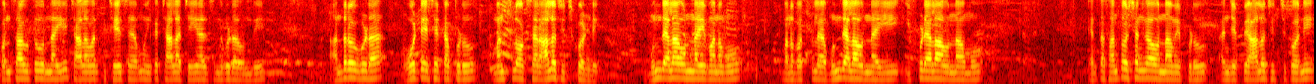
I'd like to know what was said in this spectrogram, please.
కొనసాగుతూ ఉన్నాయి. చాలా వరకు చేసాము ఇంకా చాలా చేయాల్సింది కూడా ఉంది. అందరూ కూడా ఓటేసేటప్పుడు మనసులో ఒకసారి ఆలోచించుకోండి. ముందు ఎలా ఉన్నాయి మనము? మన బతుకుల ముందు ఎలా ఉన్నాయి? ఇప్పుడు ఎలా ఉన్నాము? ఎంత సంతోషంగా ఉన్నాము ఇప్పుడు? అని చెప్పి ఆలోచించుకొని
